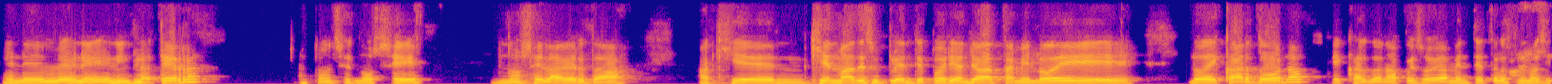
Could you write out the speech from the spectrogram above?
en el, en, Inglaterra, entonces no sé, no sé la verdad a quién, quién más de suplente podrían llevar, también lo de lo de Cardona, que Cardona pues obviamente todos los que,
